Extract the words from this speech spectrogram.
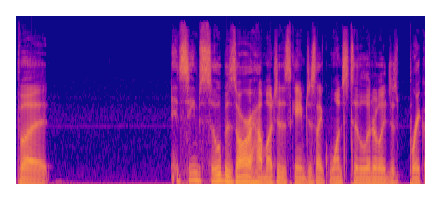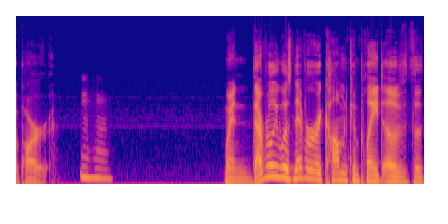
But it seems so bizarre how much of this game just like wants to literally just break apart Mm-hmm. when that really was never a common complaint of the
